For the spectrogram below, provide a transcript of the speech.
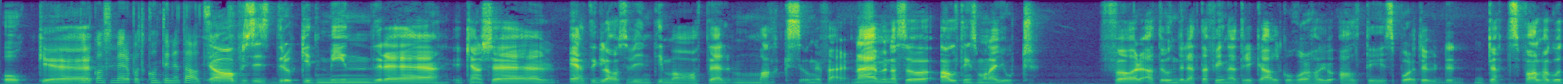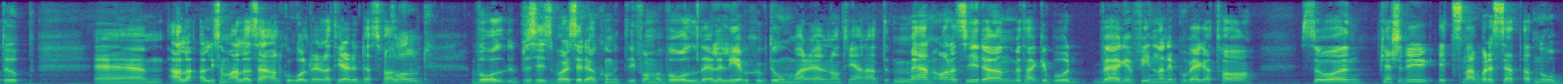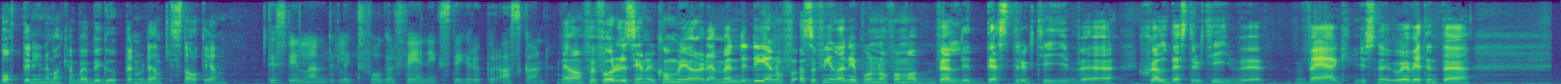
Och... Eh, Eller konsumera på ett kontinentalt sätt? Ja, precis. Druckit mindre, kanske ett glas vin till maten, max ungefär. Nej, men alltså allting som man har gjort för att underlätta finnar att dricka alkohol har ju alltid spårat ur. Dödsfall har gått upp. Eh, alla, liksom alla så alkoholrelaterade dödsfall. Våld. Våld, precis, vare sig det har kommit i form av våld eller leversjukdomar eller någonting annat. Men å andra sidan, med tanke på vägen Finland är på väg att ta, så kanske det är ett snabbare sätt att nå botten innan man kan börja bygga upp en ordentlig stat igen. Tills Finland, likt fågel Fenix, stiger upp ur askan. Ja, för förr eller senare kommer göra det. Men det är någon, alltså Finland är på någon form av väldigt destruktiv, eh, självdestruktiv eh, väg just nu. Och jag vet inte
